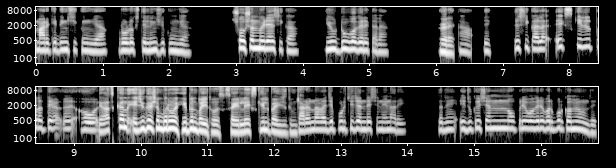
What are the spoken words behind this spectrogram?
मार्केटिंग शिकून घ्या प्रोडक्ट सेलिंग शिकून घ्या. सोशल मीडिया शिका यूट्यूब वगैरे करा. खरं आहे. हा ते ते शिकायला एक स्किल प्रत्येक हो. आजकाल एज्युकेशन बरोबर हे पण पाहिजे साईडला एक स्किल पाहिजे कारण माझी पुढची जनरेशन येणार आहे. तर एज्युकेशन नोकरी वगैरे भरपूर कमी होऊन जाईल.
